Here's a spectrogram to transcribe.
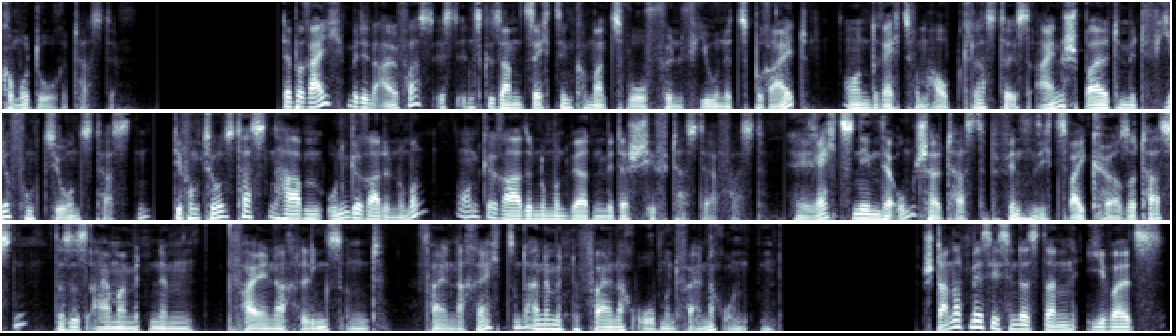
Commodore-Taste. Der Bereich mit den Alphas ist insgesamt 16,25 Units breit und rechts vom Hauptcluster ist eine Spalte mit vier Funktionstasten. Die Funktionstasten haben ungerade Nummern und gerade Nummern werden mit der Shift-Taste erfasst. Rechts neben der Umschalttaste befinden sich zwei Cursor-Tasten. Das ist einmal mit einem Pfeil nach links und Pfeil nach rechts und eine mit einem Pfeil nach oben und Pfeil nach unten. Standardmäßig sind das dann jeweils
